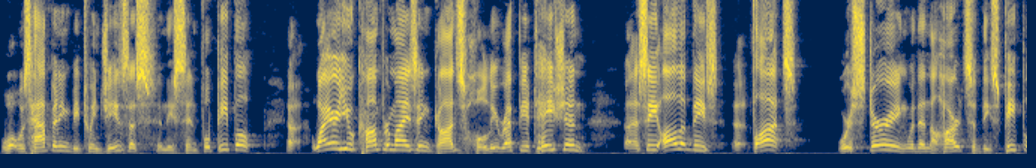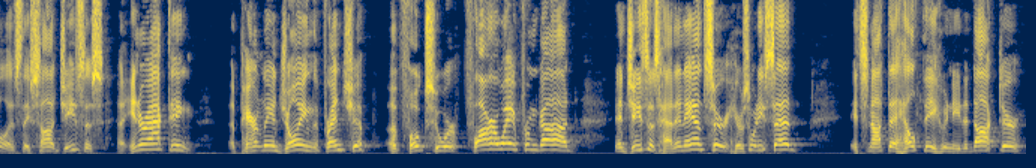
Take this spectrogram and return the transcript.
what was happening between Jesus and these sinful people. Uh, why are you compromising God's holy reputation? Uh, see, all of these uh, thoughts were stirring within the hearts of these people as they saw Jesus uh, interacting, apparently enjoying the friendship of folks who were far away from God. And Jesus had an answer. Here's what he said It's not the healthy who need a doctor,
